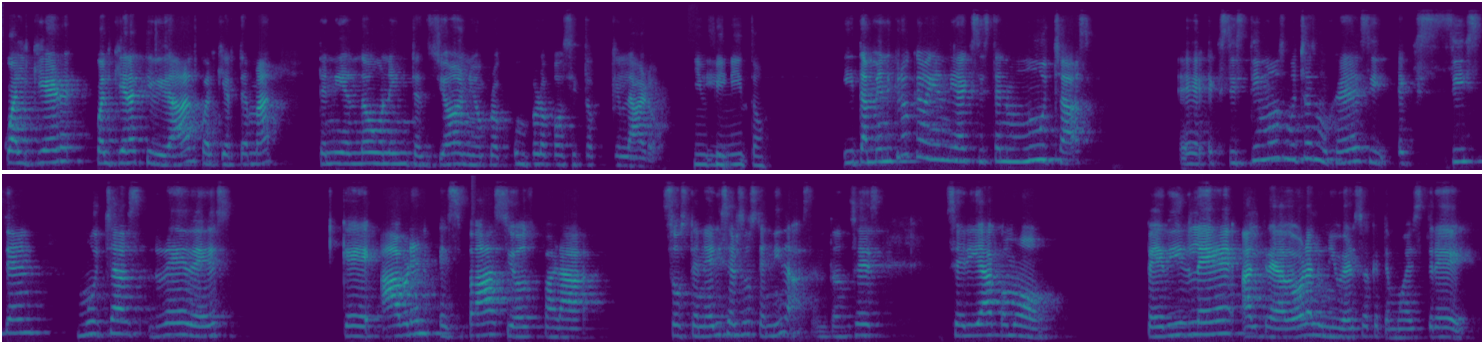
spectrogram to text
cualquier, cualquier actividad, cualquier tema, teniendo una intención y un, un propósito claro. Infinito. Y, también creo que hoy en día existen muchas, eh, existimos muchas mujeres y existen muchas redes que abren espacios para sostener y ser sostenidas. Entonces, sería como pedirle al creador, al universo, que te muestre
